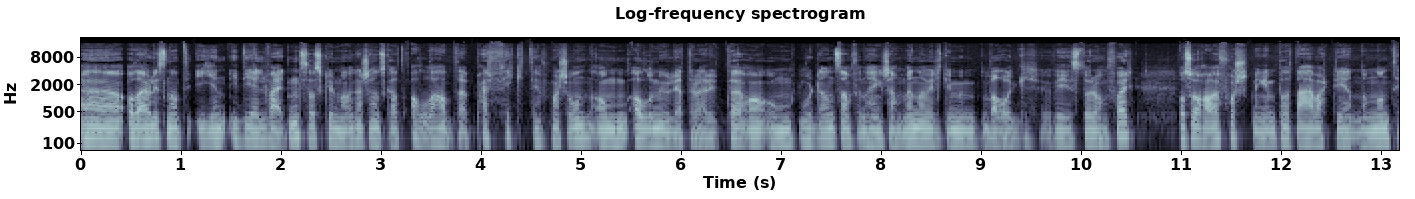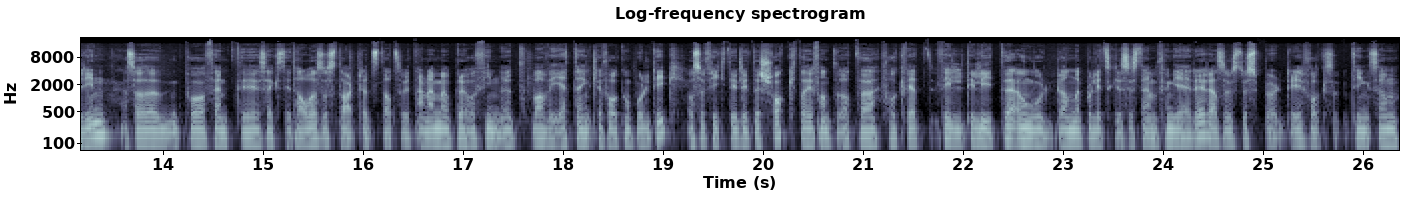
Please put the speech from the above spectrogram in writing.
eh, og det er jo litt sånn at i en ideell verden så skulle man kanskje ønske at alle hadde perfekt informasjon om alle muligheter der ute, og om hvordan samfunnet henger sammen og hvilke valg vi står overfor. Og så har jo forskningen på dette her vært igjennom noen trinn. Altså På 50-60-tallet så startet statsviterne med å prøve å finne ut hva vet egentlig folk om politikk. Og så fikk de et lite sjokk da de fant ut at eh, folk vet veldig lite om hvordan det politiske systemet fungerer. Altså Hvis du spør de folk ting som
